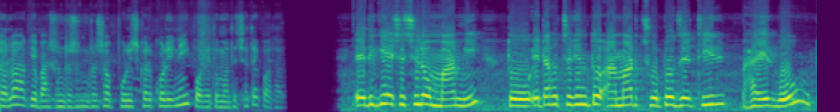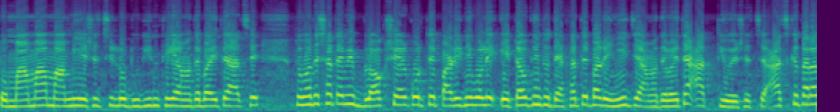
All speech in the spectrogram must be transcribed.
চলো আগে বাসন টাসনগুলো সব পরিষ্কার করে নিই, পরে তোমাদের সাথে কথা এদিকে এসেছিল মামি। তো এটা হচ্ছে কিন্তু আমার ছোট জেঠির ভাইয়ের বউ। তো মামা, মামি এসেছিল দুদিন থেকে আমাদের বাড়িতে আছে। তোমাদের সাথে আমি ব্লগ শেয়ার করতে পারিনি বলে এটাও কিন্তু দেখাতে পারিনি যে আমাদের বাড়িতে আত্মীয় এসেছে। আজকে তারা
